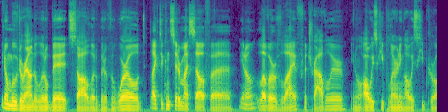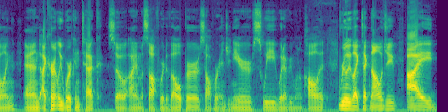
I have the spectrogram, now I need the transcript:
You know, moved around a little bit, saw a little bit of the world. Like to consider myself a you know lover of life, a traveler. You know, always keep learning, always keep growing. And I currently work in tech. So I am a software developer, software engineer, SWE, whatever you want to call it. Really like technology. I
